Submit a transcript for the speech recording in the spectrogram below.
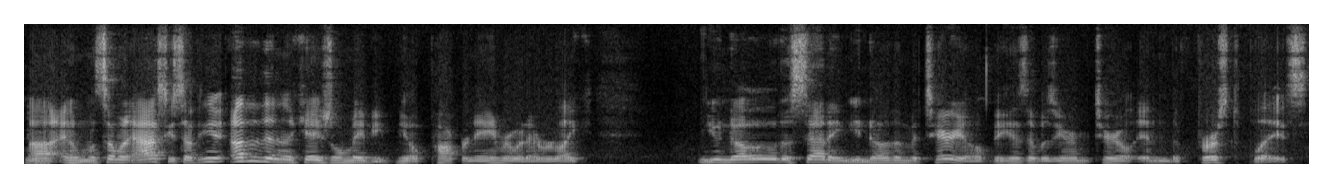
Uh, and when someone asks you something you, other than an occasional maybe you know proper name or whatever like you know the setting you know the material because it was your material in the first place.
